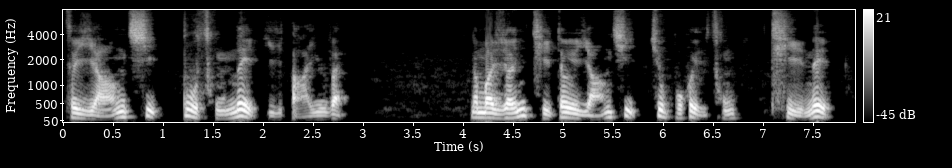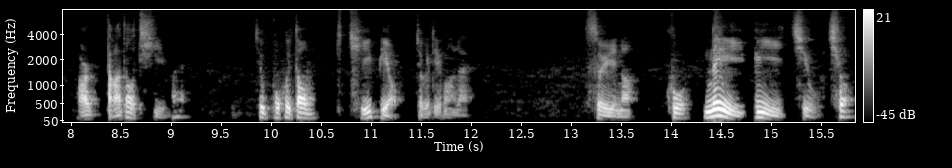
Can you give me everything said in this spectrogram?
则阳气不从内以达于外，那么人体的阳气就不会从体内而达到体外，就不会到体表这个地方来。所以呢，故内闭九窍，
